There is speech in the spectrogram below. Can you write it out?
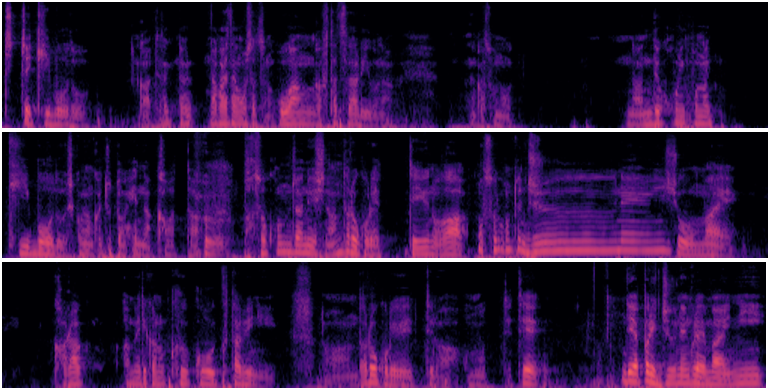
ちっちゃいキーボードがあって、中井さんがおっしゃったの、お椀が2つあるような、なんかその、なんでここにこんなキーボードしかもなんかちょっと変な変わった、パソコンじゃねえし、なんだろうこれっていうのは、もうそれ本当に10年以上前からアメリカの空港行くたびに、なんだろうこれっていうのは思ってて、で、やっぱり10年くらい前に、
